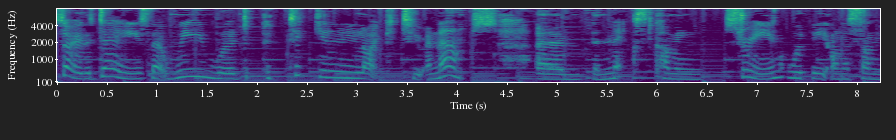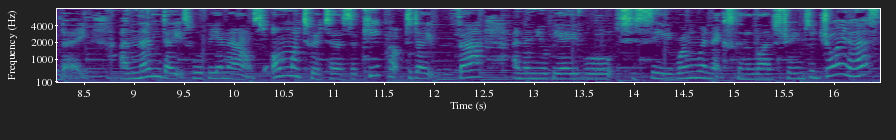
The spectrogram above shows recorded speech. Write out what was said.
So, the days that we would particularly like to announce um, the next coming stream would be on a Sunday, and them dates will be announced on my Twitter. So, keep up to date with that, and then you'll be able to see when we're next going to live stream. So, join us,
